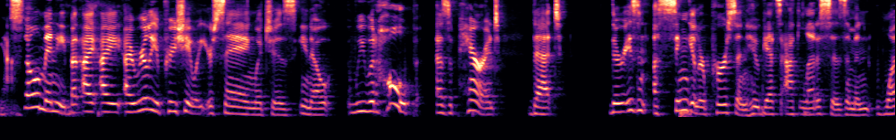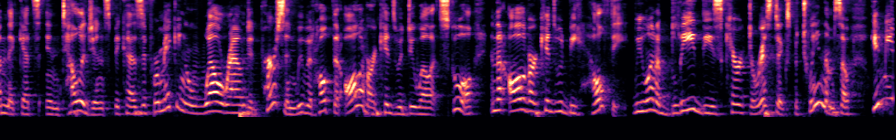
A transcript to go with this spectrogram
Yeah. So many. But I I, I really appreciate what you're saying, which is, you know, we would hope as a parent that there isn't a singular person who gets athleticism and one that gets intelligence because if we're making a well-rounded person we would hope that all of our kids would do well at school and that all of our kids would be healthy. We want to bleed these characteristics between them. So give me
